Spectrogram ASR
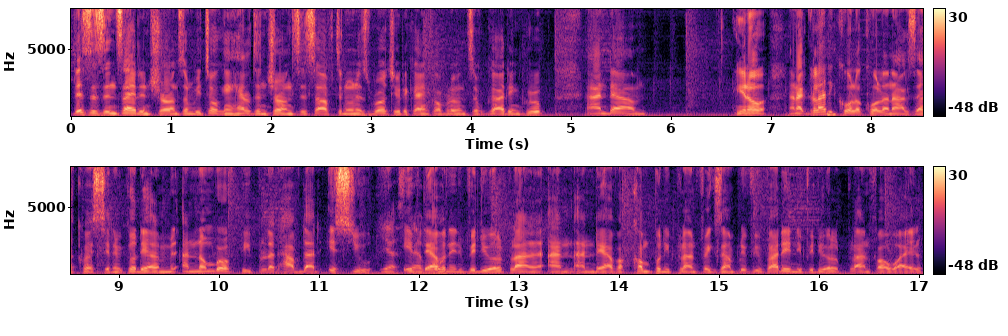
This is Inside Insurance, and we're talking health insurance this afternoon. Is brought to you the kind compliments of Guardian Group. And, um, you know, and I'm glad you call a call and ask that question because there are a number of people that have that issue. Yes, if they have an individual plan and, and they have a company plan, for example, if you've had an individual plan for a while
